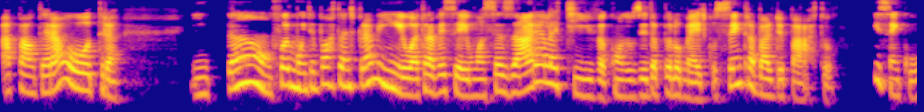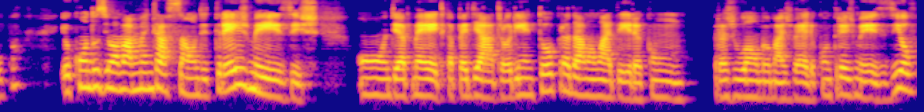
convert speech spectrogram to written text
a pauta era outra. Então, foi muito importante para mim. Eu atravessei uma cesárea letiva conduzida pelo médico sem trabalho de parto e sem culpa. Eu conduzi uma amamentação de três meses, onde a médica a pediatra orientou para dar mamadeira para João, meu mais velho, com três meses. E eu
